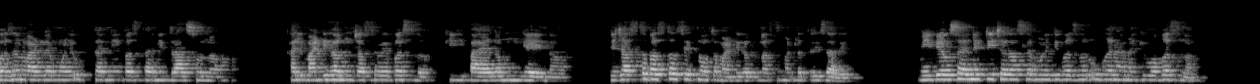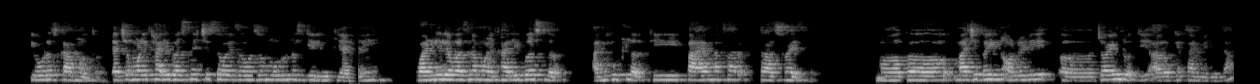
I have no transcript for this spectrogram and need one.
वजन वाढल्यामुळे उठताना बसताना त्रास होणं खाली मांडी घालून जास्त वेळ बसलं की पायाला मुंग्या येणं जे जास्त बसताच येत नव्हतं मांडी घालून असं म्हटलं तरी चालेल. मी व्यवसायाने टीचर असल्यामुळे दिवसभर उभं राहणं किंवा बसणं एवढंच काम होतं. त्याच्यामुळे खाली बसण्याची सवय जवळजवळ मोडूनच गेली होती आणि वाढलेल्या वजनामुळे खाली बसलं आणि उठलं की पायांना फार त्रास व्हायचा. मग माझी बहीण ऑलरेडी जॉईंट होती आरोग्य फॅमिलीला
